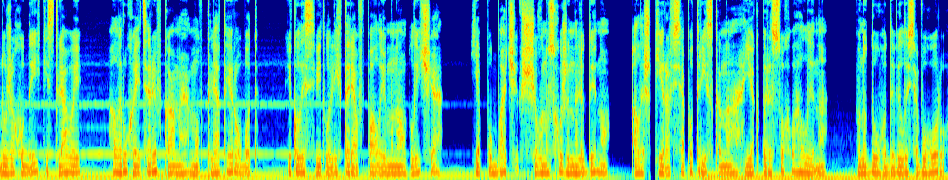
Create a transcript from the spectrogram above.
дуже худий, кістлявий, але рухається ривками, мов клятий робот. І коли світло ліхтаря впало йому на обличчя, я побачив, що воно схоже на людину, але шкіра вся потріскана, як пересохла глина. Воно довго дивилося вгору,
